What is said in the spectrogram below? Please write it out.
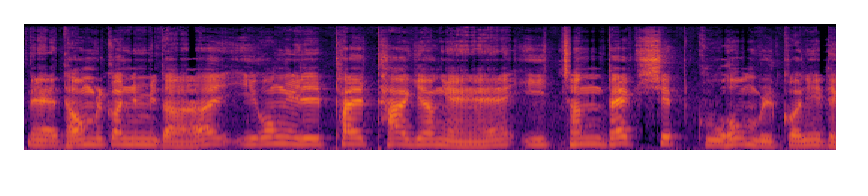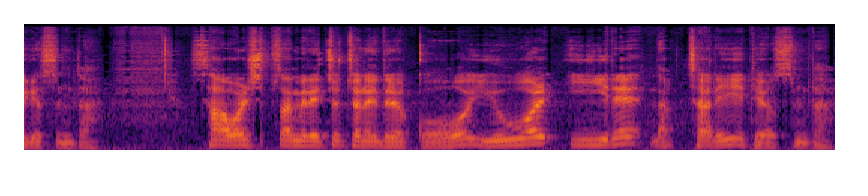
네, 다음 물건입니다. 2018 타경의 2119호 물건이 되겠습니다. 4월 13일에 추천해 드렸고 6월 2일에 낙찰이 되었습니다.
